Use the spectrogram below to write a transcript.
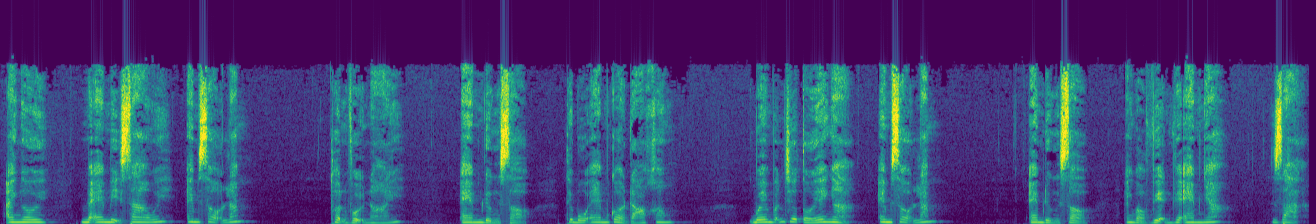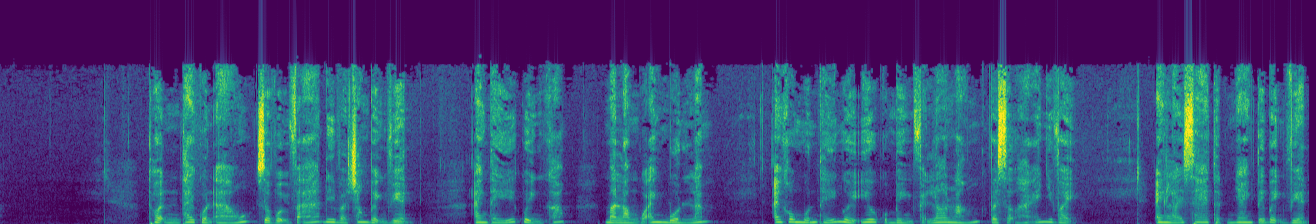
Anh ơi, mẹ em bị sao ấy, em sợ lắm. Thuận vội nói, em đừng sợ, thế bố em có ở đó không? Bố em vẫn chưa tới anh ạ, em sợ lắm. Em đừng sợ, anh vào viện với em nhé. Dạ. Thuận thay quần áo rồi vội vã đi vào trong bệnh viện. Anh thấy Quỳnh khóc mà lòng của anh buồn lắm. Anh không muốn thấy người yêu của mình phải lo lắng và sợ hãi như vậy. Anh lái xe thật nhanh tới bệnh viện.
